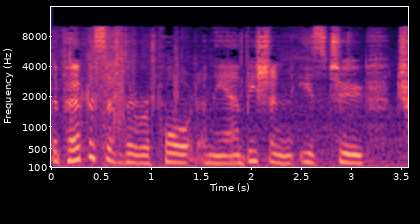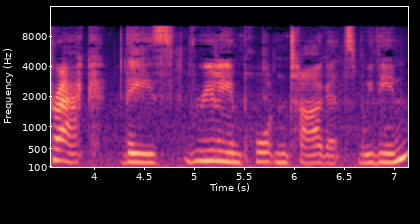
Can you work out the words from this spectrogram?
The purpose of the report and the ambition is to track these really important targets within,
